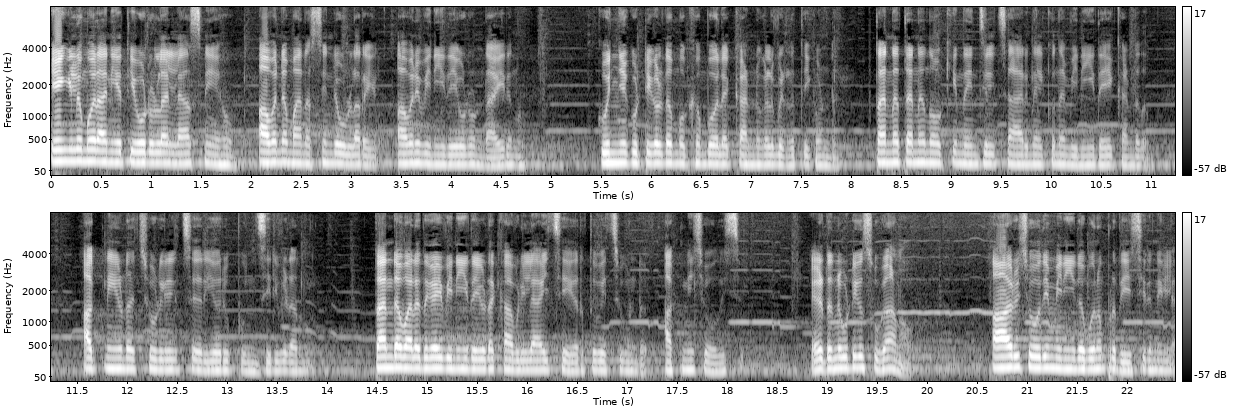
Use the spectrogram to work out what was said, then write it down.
എങ്കിലും ഒരു അനിയത്തിയോടുള്ള എല്ലാ സ്നേഹവും അവന്റെ മനസ്സിന്റെ ഉള്ളറയിൽ അവന് വിനീതയോടുണ്ടായിരുന്നു. കുഞ്ഞു കുട്ടികളുടെ മുഖം പോലെ കണ്ണുകൾ വിടർത്തിക്കൊണ്ട് തന്നെ തന്നെ നോക്കി നെഞ്ചിൽ ചാരി നിൽക്കുന്ന വിനീതയെ കണ്ടതും അഗ്നിയുടെ ചുടിയിൽ ചെറിയൊരു പുഞ്ചിരി വിടർന്നു. തന്റെ വലത് കൈ വിനീതയുടെ കവിളിലായി ചേർത്ത് വെച്ചുകൊണ്ട് അഗ്നി ചോദിച്ചു ഏട്ടന്റെ കുട്ടിക്ക് സുഖാണോ? ആ ഒരു ചോദ്യം വിനീത പോലും പ്രതീക്ഷിച്ചിരുന്നില്ല.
